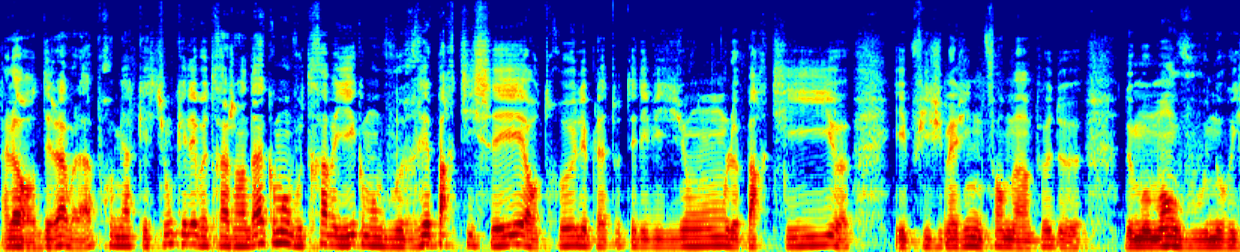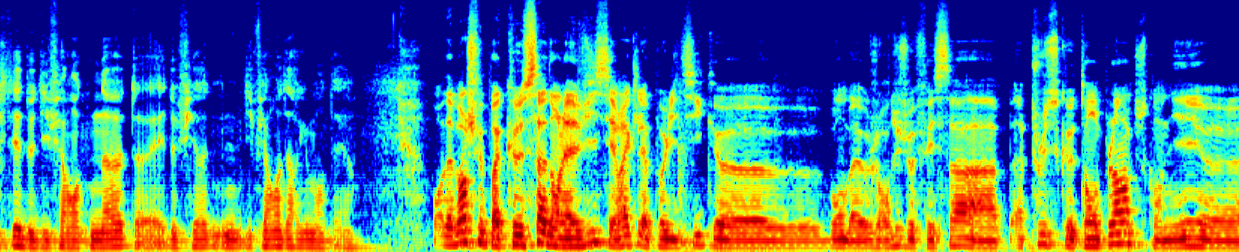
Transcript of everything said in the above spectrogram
Alors déjà, voilà, première question, quel est votre agenda? Comment vous travaillez? Comment vous répartissez entre les plateaux de télévision, le parti euh, Et puis j'imagine une forme un peu de, de moment où vous vous nourrissez de différentes notes et de différents argumentaires? Bon, d'abord, je fais pas que ça dans la vie. C'est vrai que la politique, euh, bon, bah, aujourd'hui, je fais ça à, plus que temps plein, puisqu'on y est. Euh,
